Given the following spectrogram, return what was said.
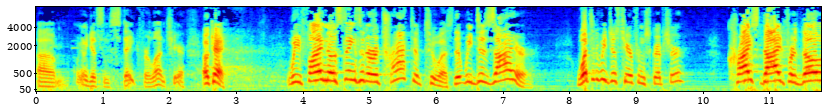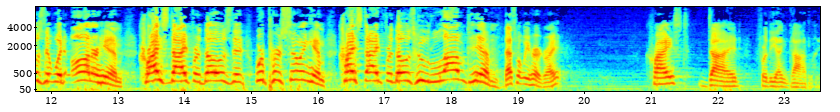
Um, I'm going to get some steak for lunch here. Okay. We find those things that are attractive to us, that we desire. What did we just hear from Scripture? Christ died for those that would honor him. Christ died for those that were pursuing him. Christ died for those who loved him. That's what we heard, right? Christ died for the ungodly.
